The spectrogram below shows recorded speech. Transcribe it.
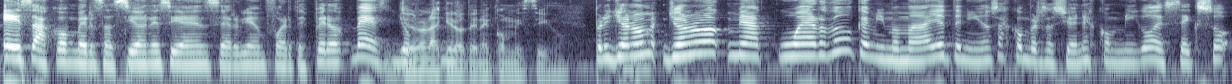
Esas conversaciones sí deben ser bien fuertes. Pero, ¿ves? Yo, Yo, no la quiero tener con mis hijos. pero yo no, yo no me acuerdo que mi mamá haya tenido esas conversaciones conmigo de sexo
